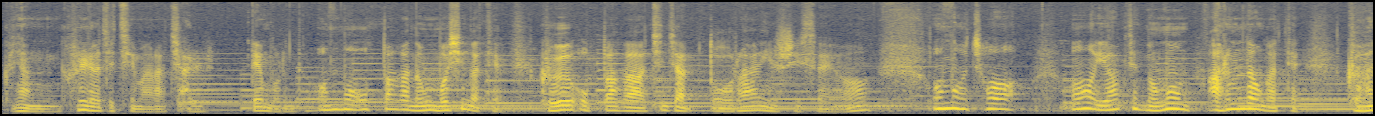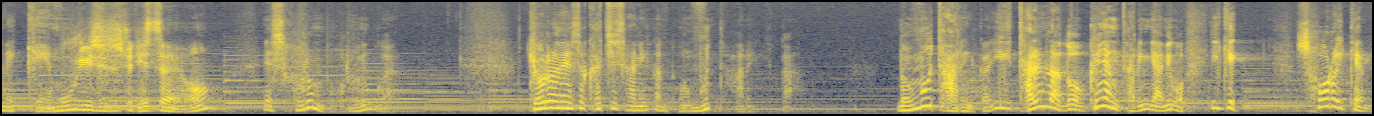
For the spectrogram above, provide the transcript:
그냥 흘려듣지 마라. 절대 모른다. 어머 오빠가 너무 멋진 것 같아요. 그 오빠가 진짜 또라이일 수 있어요. 어머 저 어, 이 학생 너무 아름다운 것 같아. 그 안에 괴물이 있을 수도 있어요. 예, 서로 모르는 거야. 결혼해서 같이 사니까 너무 다르니까. 너무 다르니까. 이게 달라도 그냥 다른 게 아니고 이게 서로 이렇게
